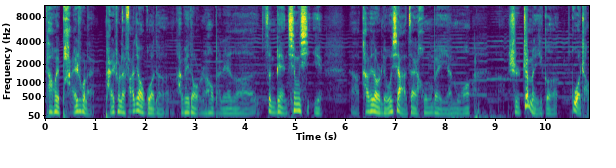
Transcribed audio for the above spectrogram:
它会排出来，排出来发酵过的咖啡豆，然后把这个粪便清洗，啊，咖啡豆留下再烘焙研磨，啊，是这么一个过程。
